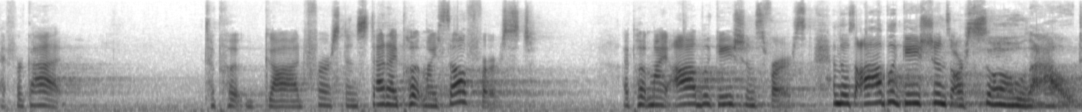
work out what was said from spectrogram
I forgot to put God first. Instead, I put myself first. I put my obligations first. And those obligations are so loud.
